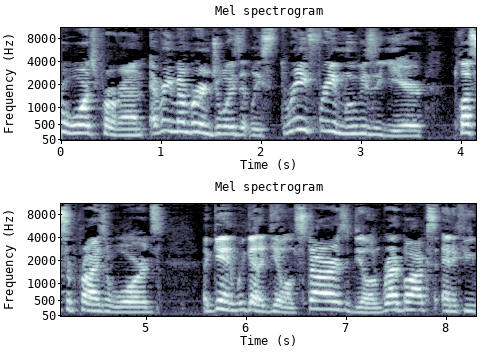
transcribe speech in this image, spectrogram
rewards program. Every member enjoys at least three free movies a year, plus surprise awards. Again, we got a deal on Starz, a deal on Redbox, and if you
